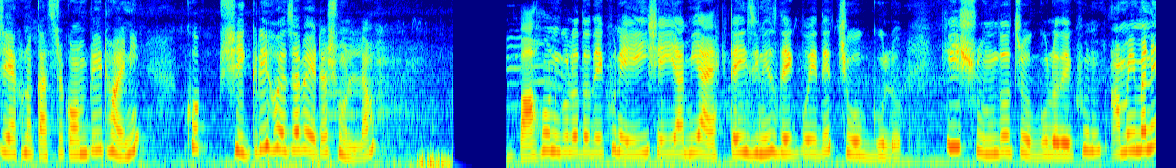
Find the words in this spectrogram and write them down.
যে এখনও কাজটা কমপ্লিট হয়নি। খুব শীঘ্রই হয়ে যাবে, এটা শুনলাম। বাহনগুলো তো দেখুন, এই সেই আমি একটাই জিনিস দেখব, এদের চোখগুলো। কি সুন্দর চোখগুলো দেখুন। আমি মানে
